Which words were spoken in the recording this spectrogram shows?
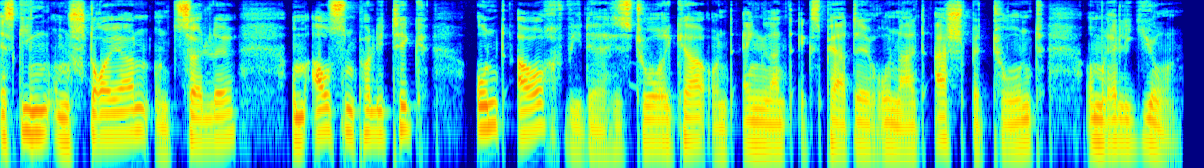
Es ging um Steuern und Zölle, um Außenpolitik und auch, wie der Historiker und England-Experte Ronald Asch betont, um Religion.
